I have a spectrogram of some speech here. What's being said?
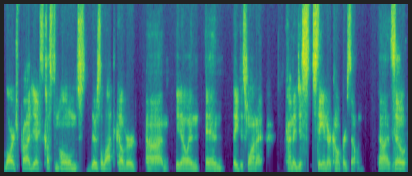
large projects, custom homes. There's a lot to cover, um, you know, and, and they just want to kind of just stay in their comfort zone. Uh, yeah. So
